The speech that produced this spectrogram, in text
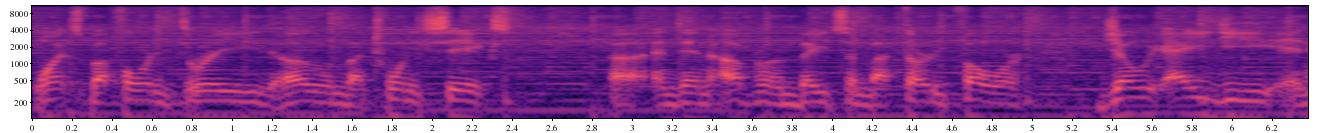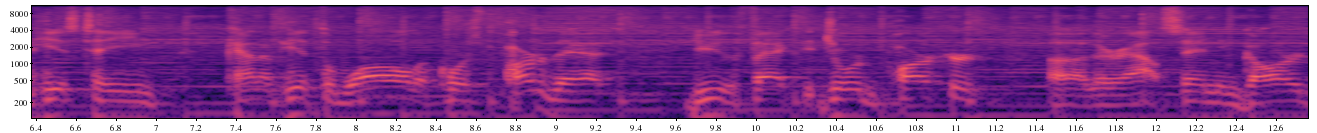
once by 43, the other one by 26, uh, and then Upperman beats them by 34. Joey Agee and his team kind of hit the wall. Of course, part of that due to the fact that Jordan Parker, uh, their outstanding guard,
